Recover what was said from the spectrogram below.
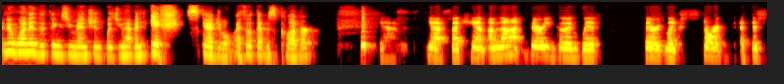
I know one of the things you mentioned was you have an ish schedule. I thought that was clever. yes yes, I can't, I'm not very good with their like start at this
